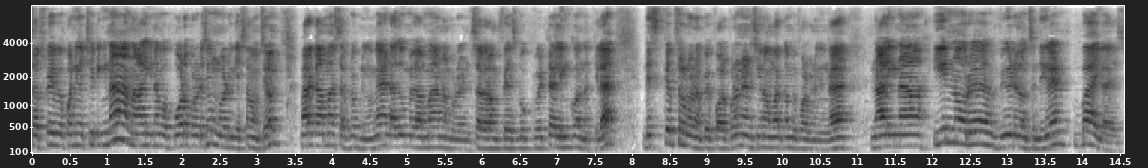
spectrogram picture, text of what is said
சப்ஸ்கிரைப் பண்ணி வச்சுக்கிட்டீங்கன்னா நாளைக்கு நம்ம போட ப்ரொடியூஸும் நோட்டிஃபிகேஷன் வந்துடும் மறக்காம சப்ஸ்கிரைப் பண்ணிக்கோங்க. அண்ட் அதுவும் இல்லாம நம்மளோட இன்ஸ்டாகிராம் ஃபேஸ்புக் ட்விட்டர் லிங்க் வந்த கீழே டிஸ்கிரிப்ஷனில் நான் போய் ஃபாலோ பண்ணணும்னு நினச்சிங்கன்னா மறக்காம போய் ஃபாலோ பண்ணிக்கோங்க. நாளைக்கு நான் இன்னொரு வீடியோவில் சந்திக்கிறேன். பாய் காய்ஸ்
